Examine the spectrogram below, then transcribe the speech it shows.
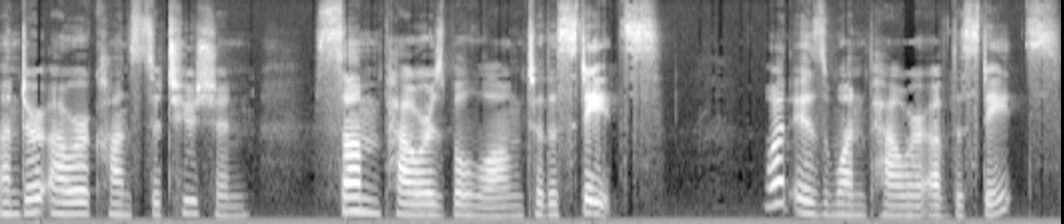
Under our Constitution, some powers belong to the states. What is one power of the states?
